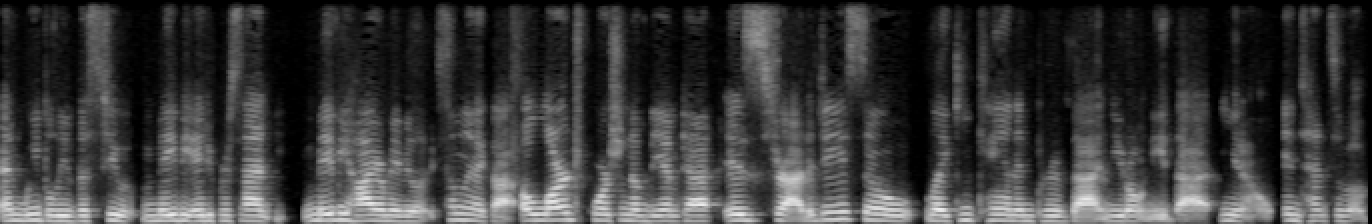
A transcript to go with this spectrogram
and we believe this too, maybe 80%, maybe higher, maybe like something like that. A large portion of the MCAT is strategy. So, like, you can improve that and you don't need that, you know, intensive of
